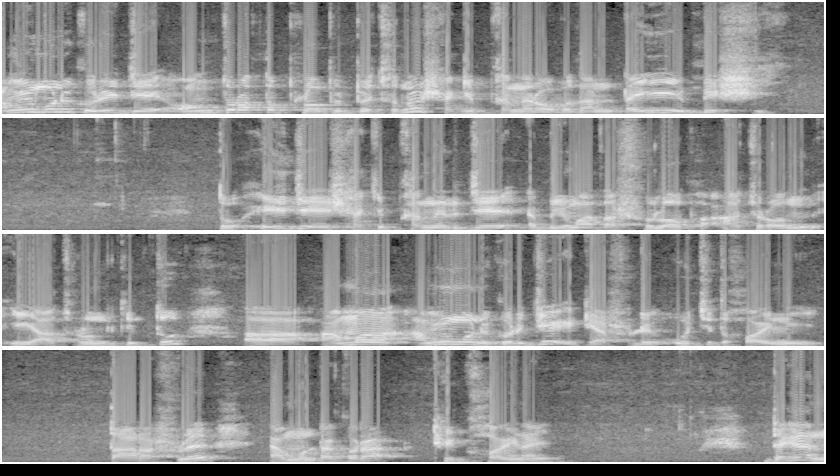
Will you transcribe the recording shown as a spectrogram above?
আমি মনে করি যে অন্তরাত্মা ফ্লপের পেছনে শাকিব খানের অবদানটাই বেশি। তো এই যে শাকিব খানের যে বিমাতা সুলভ আচরণ, এই আচরণ কিন্তু আমা, আমি মনে করি যে এটি আসলে উচিত হয়নি। তার আসলে এমনটা করা ঠিক হয় নাই। দেখেন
